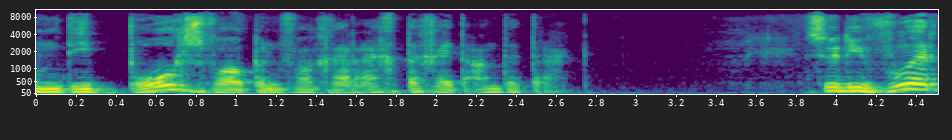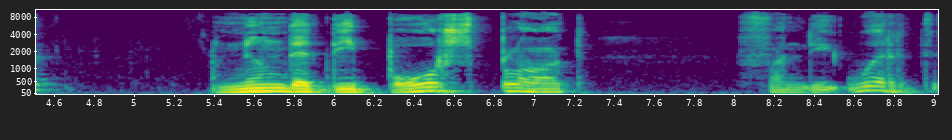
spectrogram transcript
om die borswapen van geregtigheid aan te trek. So die woord noem dit die borsplaat van die oord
